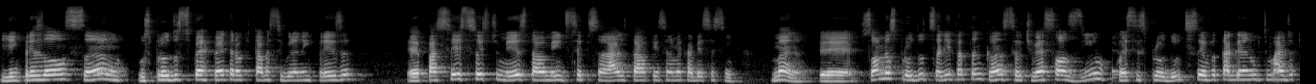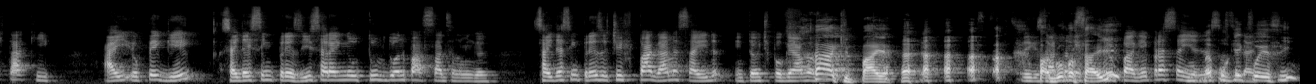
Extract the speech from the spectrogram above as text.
E a empresa lançando, os produtos perpétuos era o que tava segurando a empresa. É, passei esses oito meses, tava meio decepcionado, tava pensando na minha cabeça assim, mano, é, só meus produtos ali tá tancando. Se eu tiver sozinho com esses produtos, eu vou estar tá ganhando muito mais do que tá aqui. Aí eu peguei, saí dessa empresa, isso era em outubro do ano passado, se eu não me engano. Saí dessa empresa, eu tive que pagar minha saída, então, tipo, eu ganhava... Ah, que paia! Pagou pra sair? Eu paguei pra sair. Mas por que, que foi assim?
